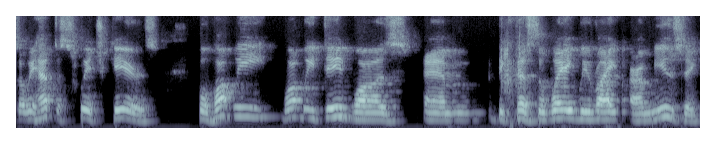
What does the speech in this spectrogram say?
So we had to switch gears but what we what we did was um, because the way we write our music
